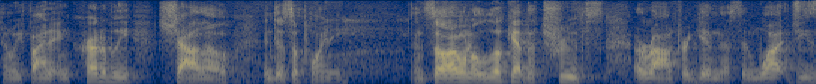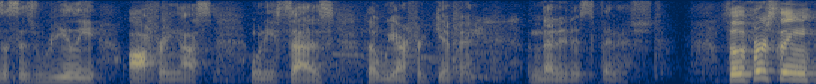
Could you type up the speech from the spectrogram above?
and we find it incredibly shallow and disappointing. And so I want to look at the truths around forgiveness and what Jesus is really offering us when he says that we are forgiven and that it is finished. So, the first thing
